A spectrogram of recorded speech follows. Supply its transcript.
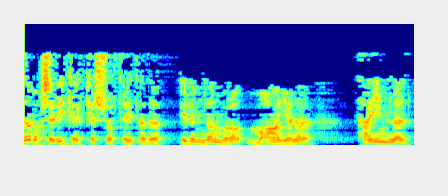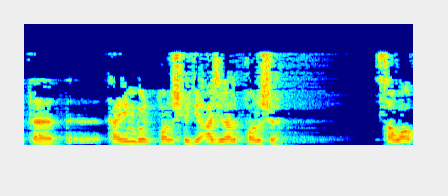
zamaxshariy kashshofda aytadi ilmdan murod muayana tayin bo'lib qolishligi ajralib qolishi savob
